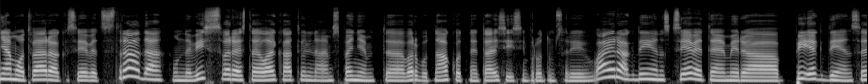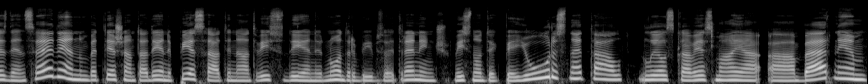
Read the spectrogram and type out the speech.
Ņemot vērā, ka sievietes strādā un ne visas varēs tajā laikā atvaļinājumus paņemt, varbūt nākotnē taisīsim, protams, arī vairāk dienas. Sievietēm ir piekdiena, sestdiena, svētdiena, bet tiešām tā diena ir piesātināta. Visu dienu ir nodarbības vai treniņš. Viss notiek pie jūras netālu, lieliskā viesmājā. Bērniem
